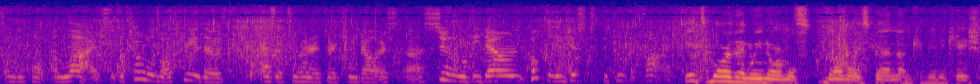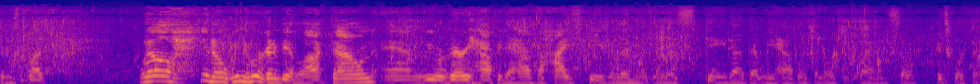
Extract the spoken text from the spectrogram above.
something called Aliv. So the total of all three of those adds up to $113. Uh, soon we'll be down, hopefully, just to the Google Fi. It's more than we normal, normally spend on communications, but well, you know, we knew we were going to be in lockdown, and we were very happy to have the high-speed limitless data that we have with the local plan. So it's worth it.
